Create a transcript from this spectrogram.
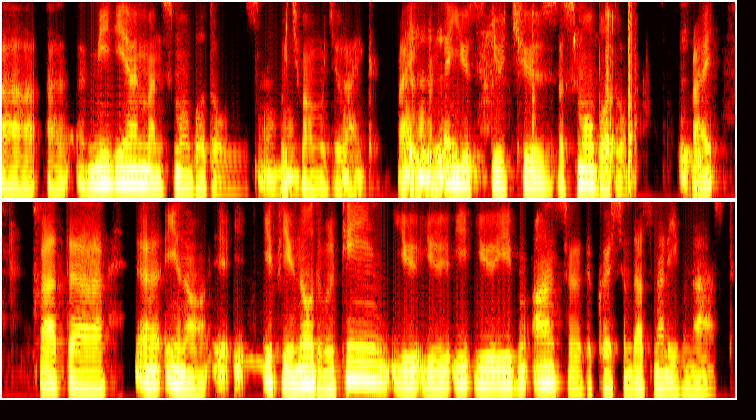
uh, a medium and small bottles. Which one would you Mhm. like, right? And then you you choose a small bottle, Mhm. right? But uh, uh, you know, i- i- if you know the routine, you you you you even answer the question that's not even asked,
